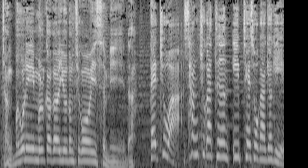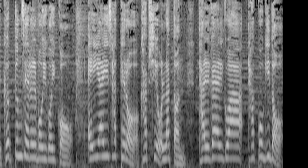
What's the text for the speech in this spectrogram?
장바구니 물가가 요동치고 있습니다. 배추와 상추 같은 잎 채소 가격이 급등세를 보이고 있고 AI 사태로 값이 올랐던 달걀과 닭고기도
